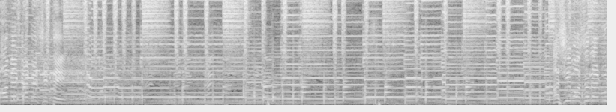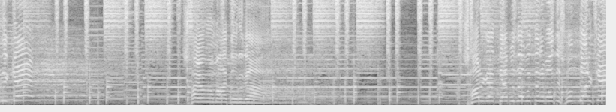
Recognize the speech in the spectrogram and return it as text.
ভাবে কাটে শীতে। আশি বছরের বুড়িকে স্বয়ং মা দুর্গা। স্বর্গের দেবদেবতার মধ্যে সুন্দরকে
